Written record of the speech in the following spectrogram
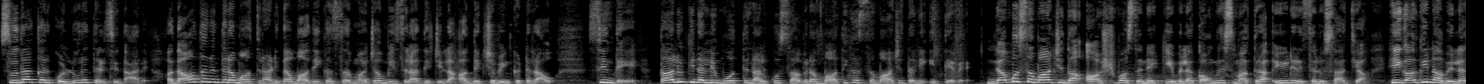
ಸುಧಾಕರ್ ಕೊಳ್ಳೂರ ತಿಳಿಸಿದ್ದಾರೆ. ಅದಾದ ನಂತರ ಮಾತನಾಡಿದ ಮಾದಿಗ ಸಮಾಜ ಮೀಸಲಾತಿ ಜಿಲ್ಲಾ ಅಧ್ಯಕ್ಷ ವೆಂಕಟರಾವ್, ಸಿಂಧೆ ತಾಲೂಕಿನಲ್ಲಿ ಮೂವತ್ನಾಲ್ಕು ಸಾವಿರ ಮಾದಿಗ ಸಮಾಜದಲ್ಲಿ ಇದ್ದೇವೆ. ನಮ್ಮ ಸಮಾಜದ ಆಶ್ವಾಸನೆ ಕೇವಲ ಕಾಂಗ್ರೆಸ್ ಮಾತ್ರ ಈಡೇರಿಸಲು ಸಾಧ್ಯ. ಹೀಗಾಗಿ ನಾವೆಲ್ಲ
